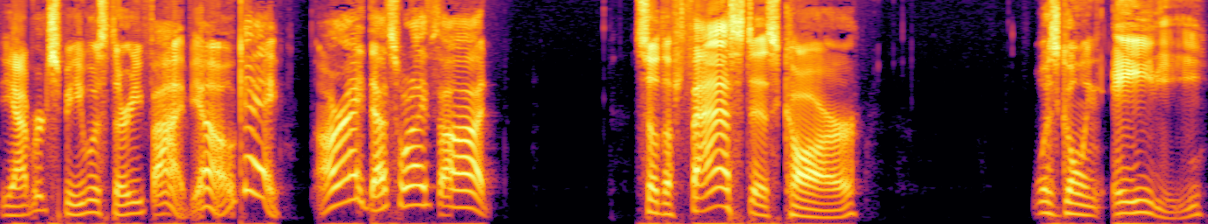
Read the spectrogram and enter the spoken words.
The average speed was 35. Yeah, okay. All right, that's what I thought. So the fastest car was going 80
